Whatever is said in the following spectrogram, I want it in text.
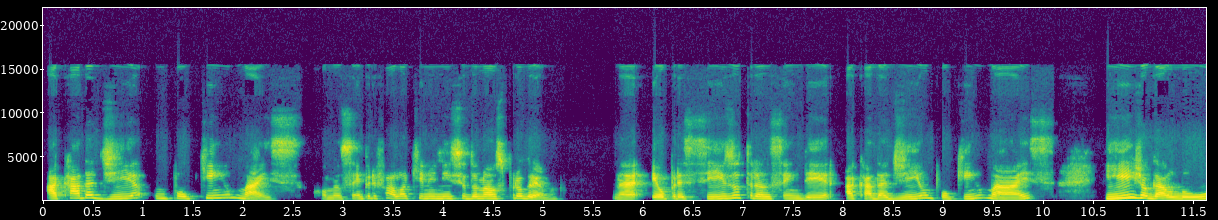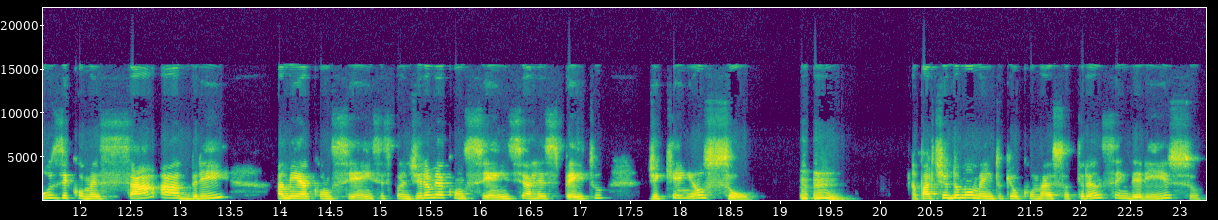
a cada dia um pouquinho mais, como eu sempre falo aqui no início do nosso programa. Né? Eu preciso transcender a cada dia um pouquinho mais e jogar luz e começar a abrir a minha consciência, expandir a minha consciência a respeito de quem eu sou. a partir do momento que eu começo a transcender isso,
